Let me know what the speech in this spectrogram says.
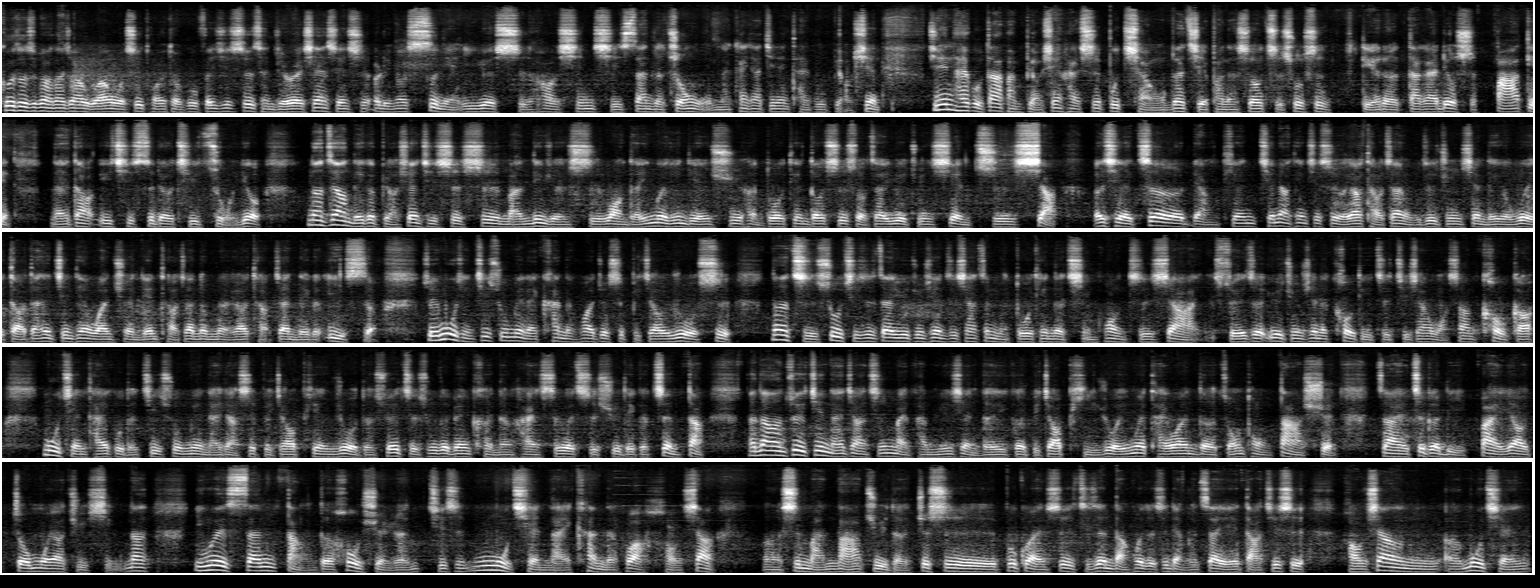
各位投资朋友，大家午安，我是统一投顾分析师陈杰瑞。现在时间是二零二四年一月十号星期三的中午，我们来看一下今天台股表现。今天台股大盘表现还是不强，我们在解盘的时候，指数是跌了大概六十八点，来到一七四六七左右。那这样的一个表现其实是蛮令人失望的，因为已经连续很多天都失守在月均线之下，而且这两天前两天其实有要挑战五日均线的一个味道，但是今天完全连挑战都没有要挑战的一个意思，所以目前技术面来看的话，就是比较弱势。那指数其实在月均线之下这么多天的情况之下，随着月均线的扣底值即将往上扣高，目前台股的技术面来讲是比较偏弱的，所以指数这边可能还是会持续的一个震荡。那当然最近。来讲，其实买盘明显的一个比较疲弱，因为台湾的总统大选在这个礼拜要周末要举行。那因为三党的候选人，其实目前来看的话，好像呃是蛮拉锯的，就是不管是执政党或者是两个在野党，其实好像呃目前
